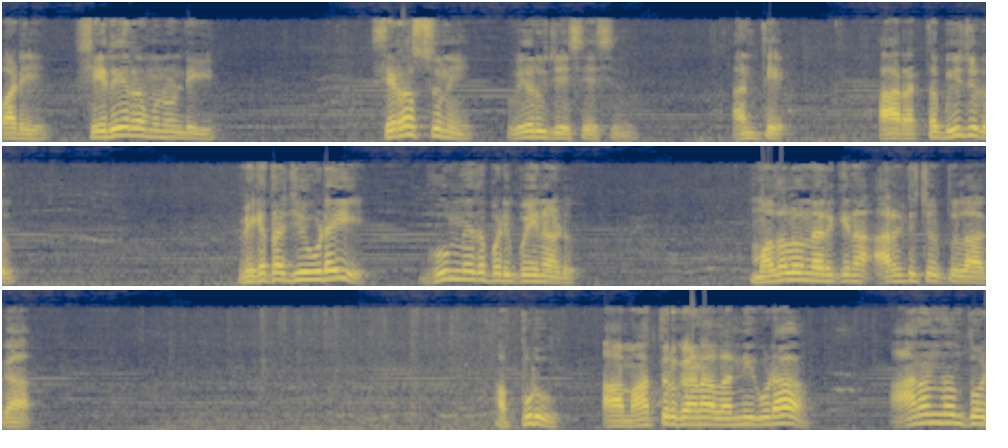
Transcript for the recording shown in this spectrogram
వాడి శరీరము నుండి శిరస్సుని వేరు చేసేసింది. అంతే. ఆ రక్తబీజుడు విగతజీవుడై భూమి మీద పడిపోయినాడు. మొదలు నరికిన అరటి చెట్టులాగా. అప్పుడు ఆ మాతృగణాలన్నీ కూడా ఆనందంతో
